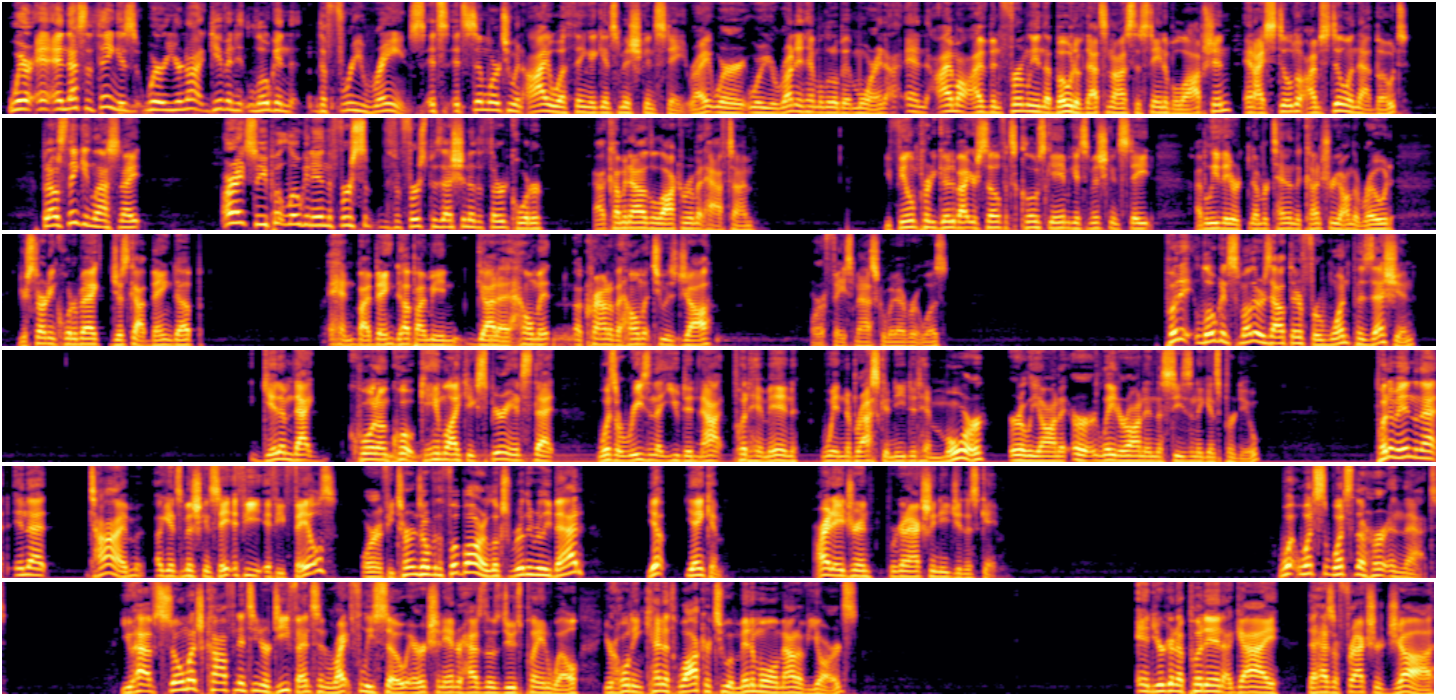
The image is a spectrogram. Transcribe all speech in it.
Where and, and that's the thing is where you're not giving Logan the free reins. It's it's similar to an Iowa thing against Michigan State, right? Where where you're running him a little bit more. And and I'm I've been firmly in the boat of that's not a sustainable option, and I still don't. I'm still in that boat. But I was thinking last night. All right, so you put Logan in the first the first possession of the third quarter, Uh, coming out of the locker room at halftime. You feeling pretty good about yourself? It's a close game against Michigan State. I believe they were number ten in the country on the road. Your starting quarterback just got banged up. And by banged up, I mean got a helmet, a crown of a helmet to his jaw, or a face mask or whatever it was. Put it, Logan Smothers out there for one possession. Get him that quote unquote game like experience that was a reason that you did not put him in when Nebraska needed him more early on or later on in the season against Purdue. Put him in that in that time against Michigan State. If he if he fails or if he turns over the football or looks really really bad, yep, yank him. All right, Adrian, we're gonna actually need you this game. What what's what's the hurt in that? You have so much confidence in your defense, and rightfully so. Erik Chinander has those dudes playing well. You're holding Kenneth Walker to a minimal amount of yards. And you're going to put in a guy that has a fractured jaw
